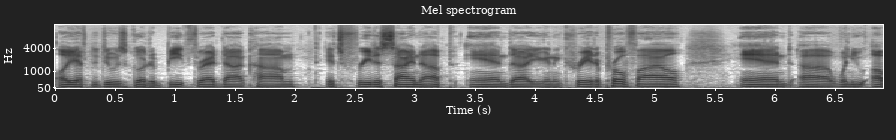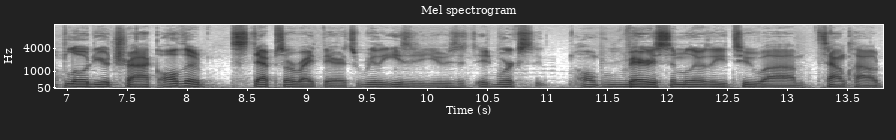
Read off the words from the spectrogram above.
all you have to do is go to beatthread.com. It's free to sign up, and uh, you're gonna create a profile. And uh, when you upload your track, all the steps are right there. It's really easy to use. It, it works very similarly to um, SoundCloud.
